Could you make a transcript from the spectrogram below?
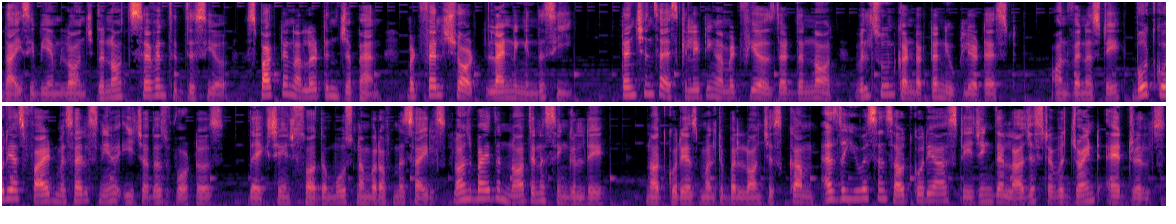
The ICBM launch, the North 7th this year, sparked an alert in Japan but fell short, landing in the sea. Tensions are escalating amid fears that the North will soon conduct a nuclear test. On Wednesday, both Koreas fired missiles near each other's waters. The exchange saw the most number of missiles launched by the North in a single day. North Korea's multiple launches come as the US and South Korea are staging their largest ever joint air drills,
